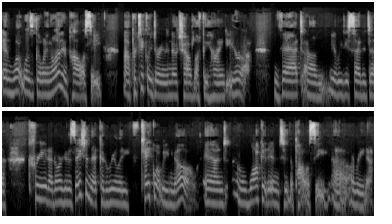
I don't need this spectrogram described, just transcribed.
and what was going on in policy, uh, particularly during the No Child Left Behind era that um, you know we decided to create an organization that could really take what we know and walk it into the policy uh, arena,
